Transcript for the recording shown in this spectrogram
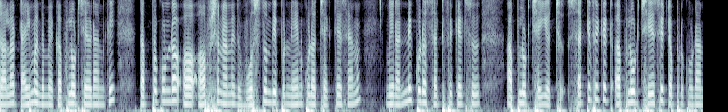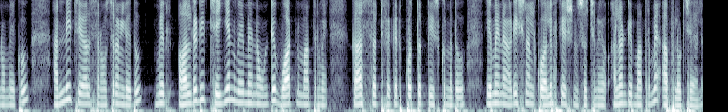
చాలా టైం ఉంది మీకు అప్లోడ్ చేయడానికి. తప్పకుండా ఆ ఆప్షన్ అనేది వస్తుంది. ఇప్పుడు నేను కూడా చెక్ చేశాను. మీరు అన్నీ కూడా సర్టిఫికేట్స్ అప్లోడ్ చేయొచ్చు. సర్టిఫికేట్ అప్లోడ్ చేసేటప్పుడు కూడాను మీకు అన్నీ చేయాల్సిన అవసరం లేదు. మీరు ఆల్రెడీ చెయ్యనివి ఏమైనా ఉంటే వాటిని మాత్రమే. కాస్ట్ సర్టిఫికేట్ కొత్తది తీసుకున్నదో ఏమైనా అడిషనల్ క్వాలిఫికేషన్స్ వచ్చినాయో అలాంటివి మాత్రమే అప్లోడ్ చేయాలి.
